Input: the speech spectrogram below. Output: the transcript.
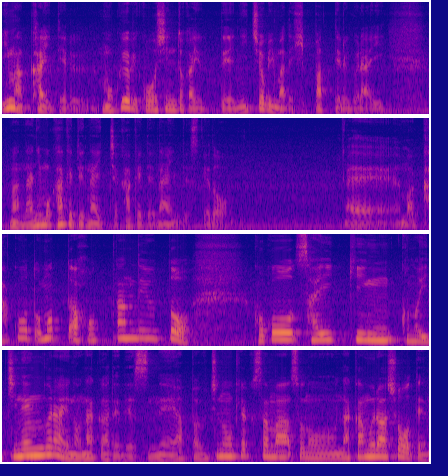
今書いてる木曜日更新とか言って日曜日まで引っ張ってるぐらい、まあ、何も書けてないっちゃ書けてないんですけど、えー、まあ、書こうと思った発端で言うとここ最近この1年ぐらいの中でですねやっぱうちのお客様その中村商店っ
